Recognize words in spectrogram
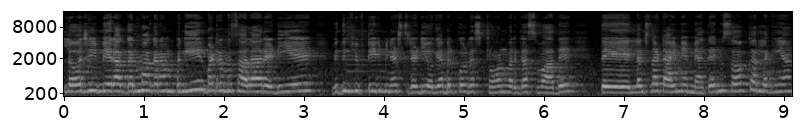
ਲੋ ਜੀ, ਮੇਰਾ ਗਰਮਾ ਗਰਮ ਪਨੀਰ ਬਟਰ ਮਸਾਲਾ ਰੈਡੀ ਹੈ ਵਿਦਿਨ 15 ਮਿੰਟਸ ਰੈਡੀ ਹੋ ਗਿਆ। ਬਿਲਕੁਲ ਰੈਸਟੋਰੈਂਟ ਵਰਗਾ ਸਵਾਦ ਹੈ ਤੇ ਲੰਚ ਦਾ ਟਾਈਮ ਹੈ ਮੈਂ ਤੇ ਇਹਨੂੰ ਸਰਵ ਕਰ ਲੱਗੀ ਆ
